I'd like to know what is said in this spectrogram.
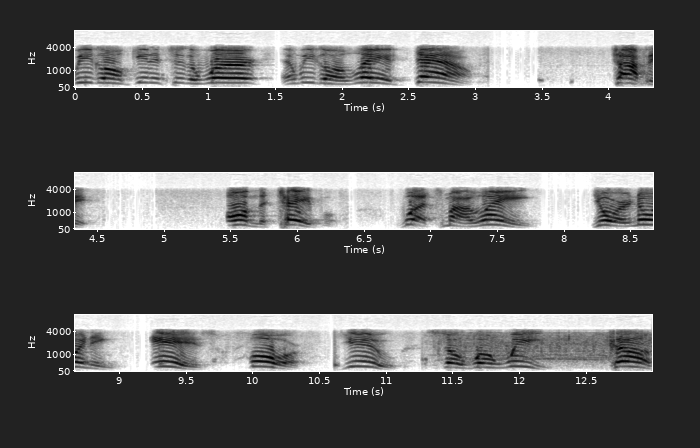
we going to get into the word and we going to lay it down. Topic on the table. What's my lane? Your anointing is for you. So when we come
